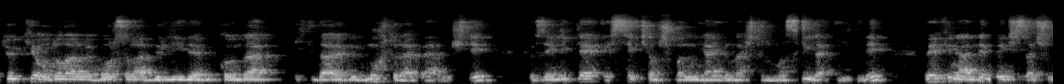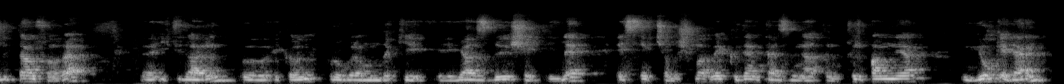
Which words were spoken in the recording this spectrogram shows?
Türkiye Odalar ve Borsalar Birliği de bu konuda iktidara bir muhtıra vermişti. Özellikle esnek çalışmanın yaygınlaştırılmasıyla ilgili ve finalde meclis açıldıktan sonra e, iktidarın e, ekonomik programındaki e, yazdığı şekliyle esnek çalışma ve kıdem tazminatını tırpanlayan, yok eden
